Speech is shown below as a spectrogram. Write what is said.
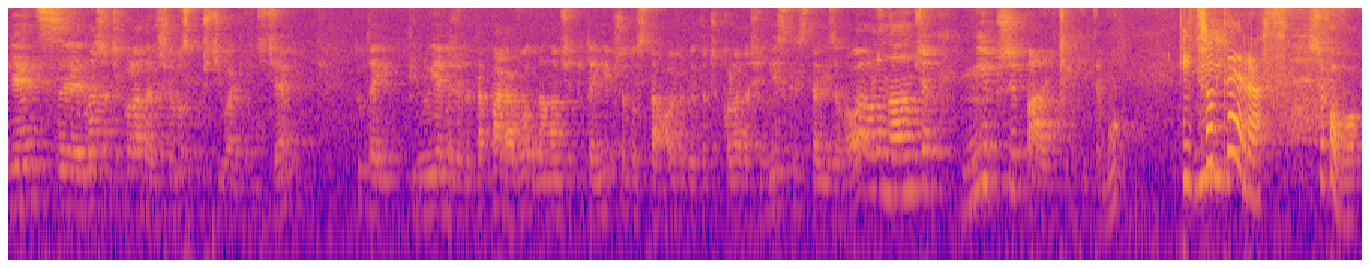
Więc y, nasza czekolada już się rozpuściła, jak widzicie. Tutaj pilnujemy, żeby ta para wodna nam się tutaj nie przedostała, żeby ta czekolada się nie skrystalizowała, ale ona nam się nie przypali dzięki temu. I co teraz? Szefowo,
